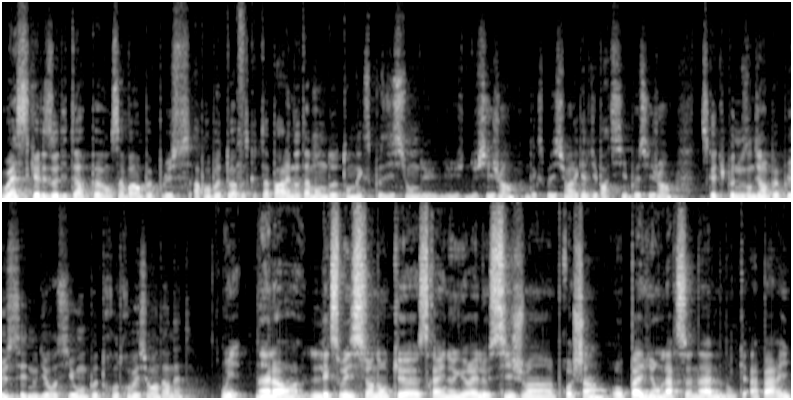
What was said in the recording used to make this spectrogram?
Où est-ce que les auditeurs peuvent en savoir un peu plus à propos de toi? Parce que tu as parlé notamment de ton exposition du, du, 6 juin, l'exposition à laquelle tu participes le 6 juin. Est-ce que tu peux nous en dire un peu plus et nous dire aussi où on peut te retrouver sur Internet? Oui, alors l'exposition donc euh, sera inaugurée le 6 juin prochain au pavillon de l'Arsenal, donc à Paris.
